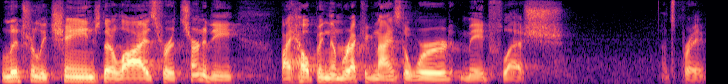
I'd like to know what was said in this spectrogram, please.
literally change their lives for eternity by helping them recognize the Word made flesh. Let's pray.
